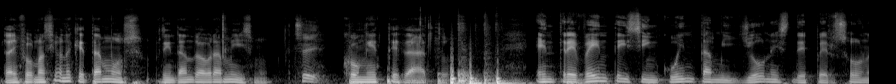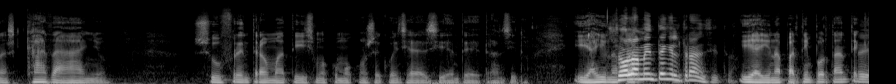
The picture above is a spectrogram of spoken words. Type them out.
las informaciones que estamos brindando ahora mismo sí, con este dato. Entre 20 y 50 millones de personas cada año sufren traumatismo como consecuencia de accidentes de tránsito. Y hay una, solamente en el tránsito. y hay una parte importante Sí.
